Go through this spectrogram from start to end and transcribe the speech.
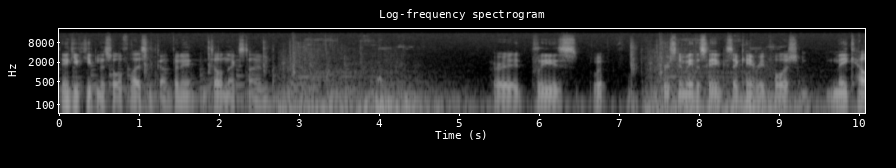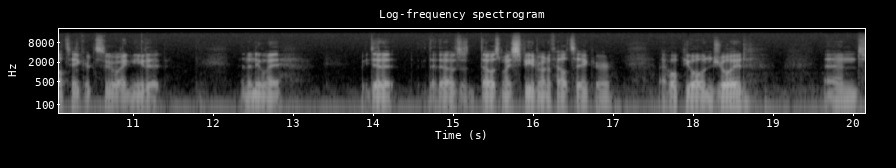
thank you for keeping this wolf lice in company. Until next time. Alright, please. What person who made this game because I can't read Polish. Make Helltaker 2. I need it. And anyway, we did it. That, was that was my speed run of Helltaker. I hope you all enjoyed, and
